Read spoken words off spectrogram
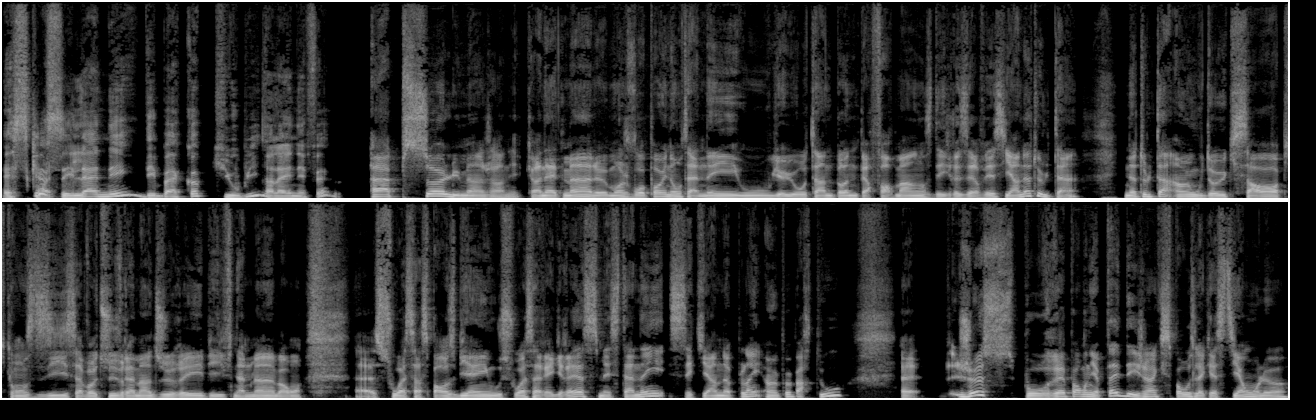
Est-ce que Ouais. c'est l'année des backup QB dans la NFL? Absolument, Jean-Nic. Honnêtement, là, moi, je vois pas une autre année où il y a eu autant de bonnes performances des réservistes. Il y en a tout le temps. Il y en a tout le temps un ou deux qui sort puis qu'on se dit, ça va-tu vraiment durer? Puis finalement, bon, euh, soit ça se passe bien ou soit ça régresse. Mais cette année, c'est qu'il y en a plein un peu partout. Euh, juste pour répondre, il y a peut-être des gens qui se posent la question là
